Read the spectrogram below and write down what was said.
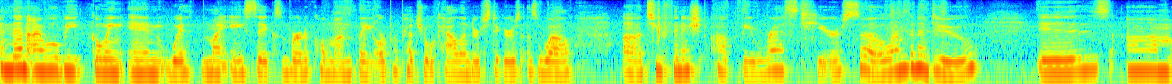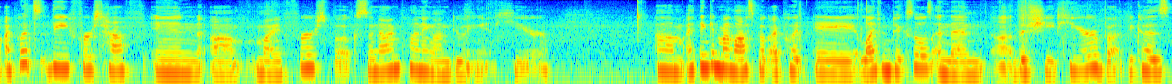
And then I will be going in with my A6 vertical monthly or perpetual calendar stickers as well uh, to finish up the rest here. So what I'm going to do is um, I put the first half in um, my first book, so now I'm planning on doing it here. Um, I think in my last book I put a Life in Pixels and then uh, the sheet here, but because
